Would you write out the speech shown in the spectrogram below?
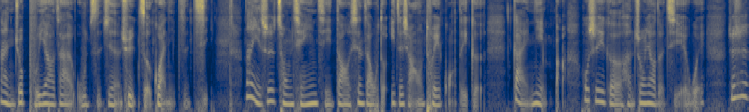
那你就不要再无止境的去责怪你自己。那也是从前一集到现在，我都一直想要推广的一个概念吧，或是一个很重要的结尾，就是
